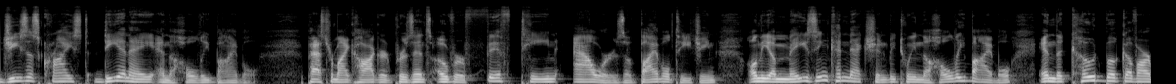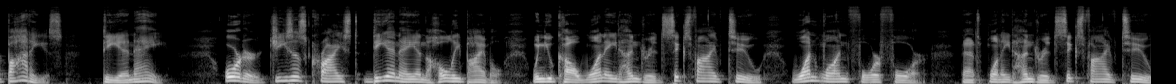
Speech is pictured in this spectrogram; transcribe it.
Jesus Christ, DNA, and the Holy Bible. Pastor Mike Hoggard presents over 15 hours of Bible teaching on the amazing connection between the Holy Bible and the code book of our bodies, DNA. Order Jesus Christ, DNA, and the Holy Bible when you call 1 800 652 1144. That's 1 800 652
